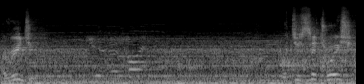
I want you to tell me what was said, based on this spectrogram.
I read you. What's your situation?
